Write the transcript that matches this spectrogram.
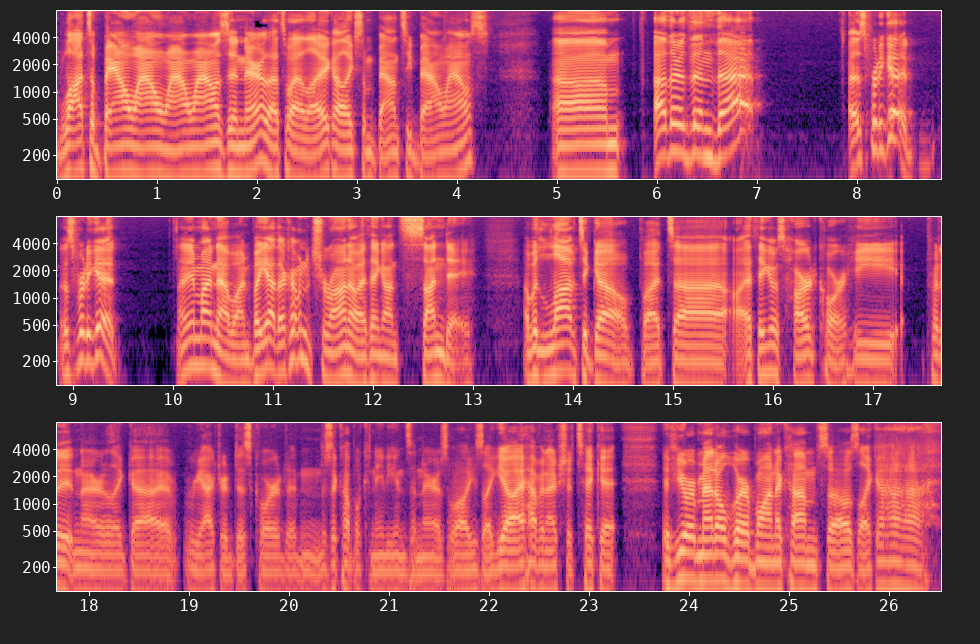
Lots of bow wow wow wows in there. That's what I like. I like some bouncy bow wows. Um, other than that, that's pretty good. That's pretty good. I didn't mind that one. But yeah, they're coming to Toronto, I think, on Sunday. I would love to go, but uh, I think it was hardcore. He put it in our like uh, reactor Discord, and there's a couple Canadians in there as well. He's like, "Yo, I have an extra ticket. If you or Metal Burb want to come," so I was like, "Ah."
